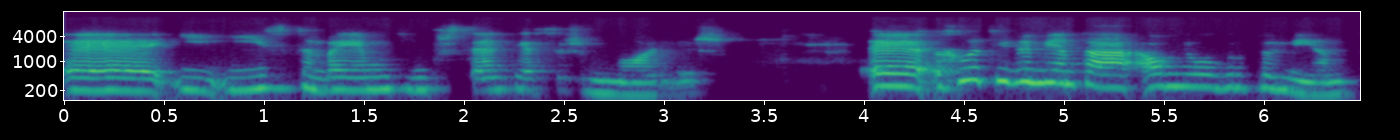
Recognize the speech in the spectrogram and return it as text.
E, e, isso também é muito interessante, essas memórias. relativamente à, ao meu agrupamento,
